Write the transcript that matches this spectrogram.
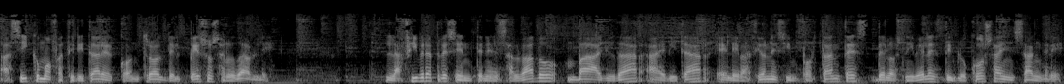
así como facilitar el control del peso saludable. La fibra presente en el salvado va a ayudar a evitar elevaciones importantes de los niveles de glucosa en sangre,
